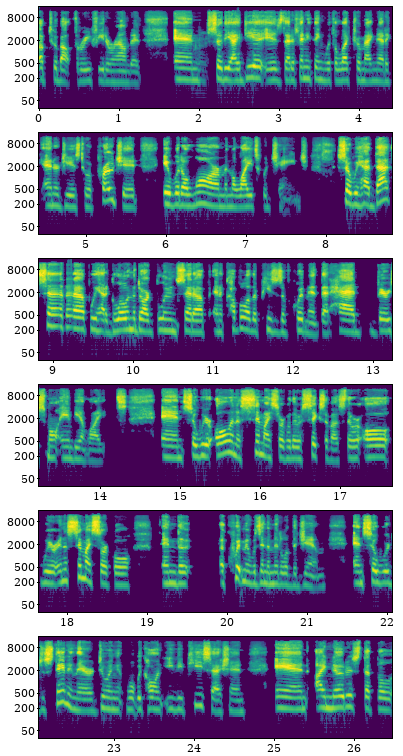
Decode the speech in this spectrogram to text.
up to about three feet around it. And so the idea is that if anything with electromagnetic energy is to approach it, it would alarm and the lights would change. So we had that set up. We had a glow in the dark balloon set up and a couple other pieces of equipment that had very small ambient lights. And so we were all in a semicircle. There were six of us. They were all we were in a semicircle, and the equipment was in the middle of the gym. And so we're just standing there doing what we call an EVP session. And I noticed that the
